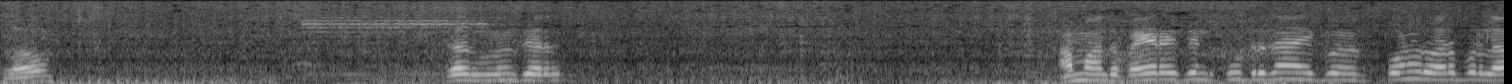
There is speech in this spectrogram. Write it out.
ஹலோ சார் சொல்லுங்க சார் ஆமாம் அந்த ஃபயர் ஏஜென்ட் கூட்டு தான் இப்போ போனவர் வரப்போறல?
